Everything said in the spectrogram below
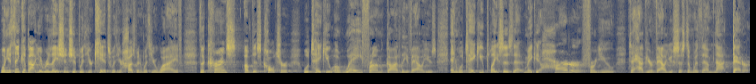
When you think about your relationship with your kids, with your husband, with your wife, the currents of this culture will take you away from godly values and will take you places that make it harder for you to have your value system with them, not better.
